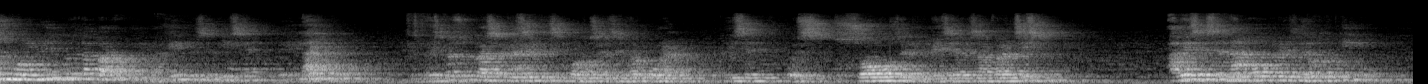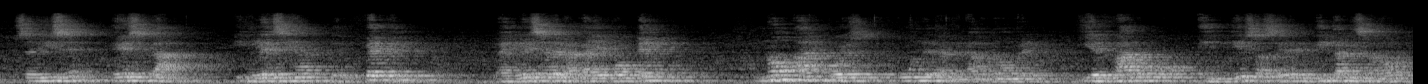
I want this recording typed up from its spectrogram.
un movimiento de la parroquia. La gente se dice el laico, está en su casa, es que se conoce el señor cura, dice, pues somos de la iglesia de San Francisco. A veces se dan nombres de otro tipo. Se dice, es la iglesia de Pepe, la iglesia de la calle Pompeya. No hay pues un determinado nombre y el párroco empieza a ser el vitalizador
